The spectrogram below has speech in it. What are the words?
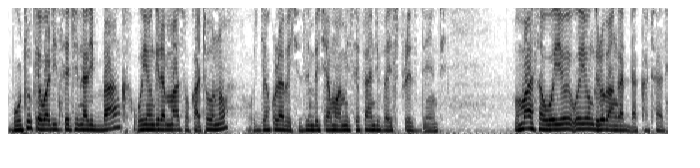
Bw'otuuka ewali centenary bank weeyongera maaso katono ojja kulaba ekizimbe kya mwami sekandi vice president. Mu maaso weeyongera oba nga dda katale.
